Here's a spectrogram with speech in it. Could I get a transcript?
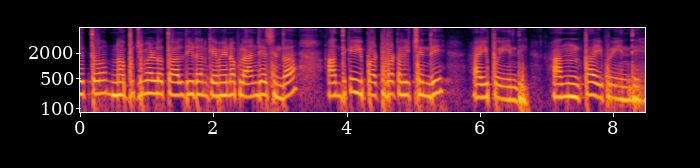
చేత్తో నా బుజ్జి మేడలో తాళి తీయడానికి ఏమైనా ప్లాన్ చేసిందా? అందుకే ఈ పట్టుబట్టలు ఇచ్చింది. అయిపోయింది. అంతా అయిపోయింది.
